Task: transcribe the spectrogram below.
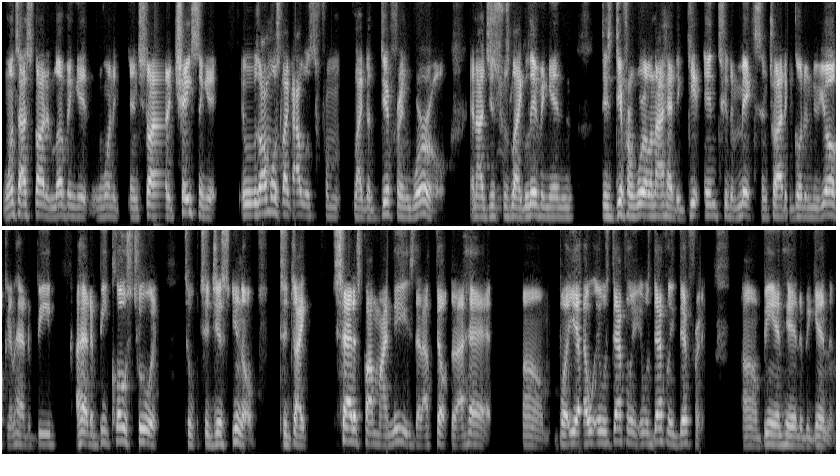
once I started loving it and wanted and started chasing it, it was almost like I was from like a different world. And I just was like living in this different world and I had to get into the mix and try to go to New York and had to be I had to be close to it to to just, you know, to like satisfy my needs that I felt that I had. Um, but yeah, it was definitely it was definitely different uh, being here in the beginning.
